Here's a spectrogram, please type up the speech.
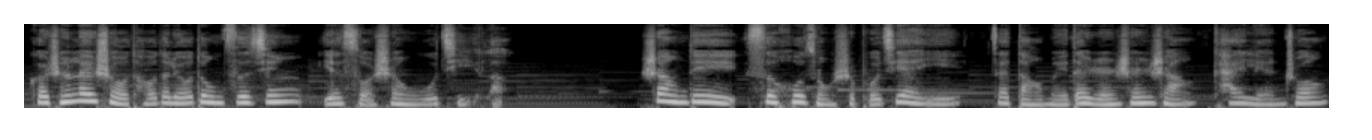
可陈磊手头的流动资金也所剩无几了。上帝似乎总是不介意在倒霉的人身上开连庄。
